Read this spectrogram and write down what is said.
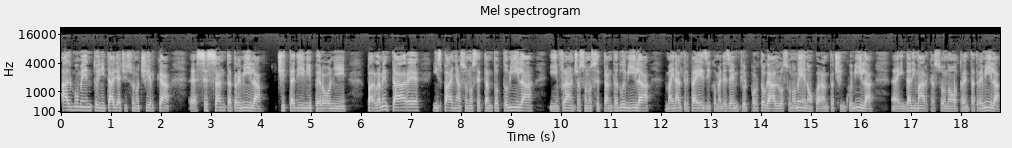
Al momento in Italia ci sono circa eh, 63.000 cittadini per ogni parlamentare, in Spagna sono 78.000, in Francia sono 72.000, ma in altri paesi come ad esempio il Portogallo sono meno, 45.000, eh, in Danimarca sono 33.000.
